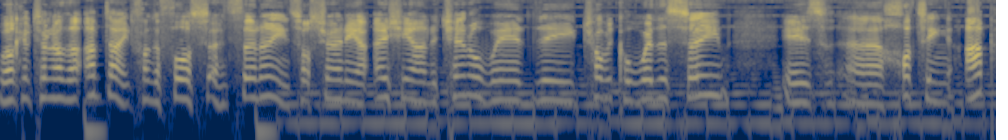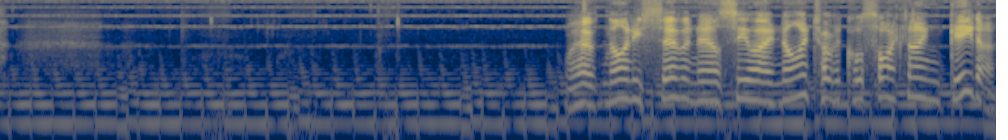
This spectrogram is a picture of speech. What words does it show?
Welcome to another update from the Force 13 Australia Oceania channel where the tropical weather scene is uh, hotting up. We have 97 now 09 tropical cyclone Gita.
